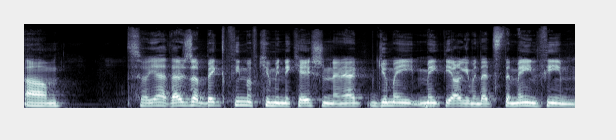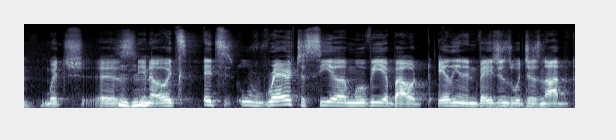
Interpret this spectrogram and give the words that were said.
Um, So yeah, there's a big theme of communication, and I, you may make the argument that's the main theme, which is mm-hmm. you know it's it's rare to see a movie about alien invasions, which is not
